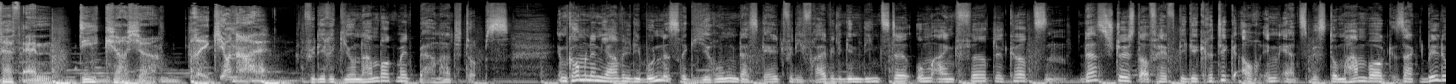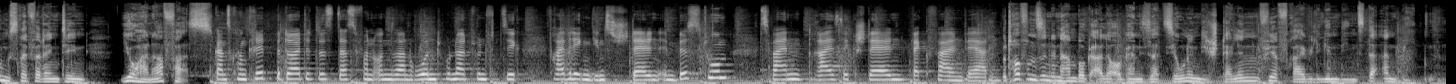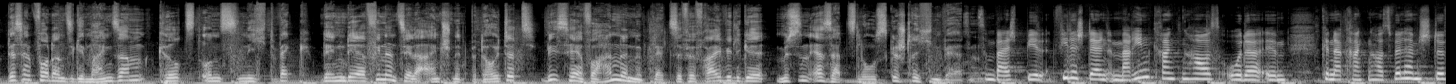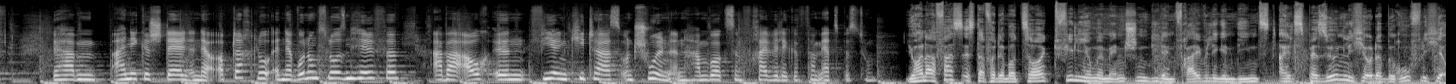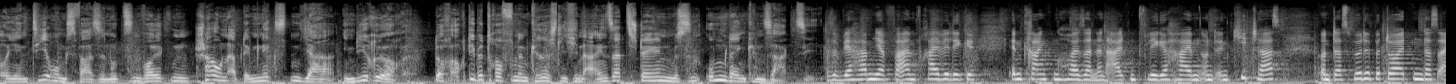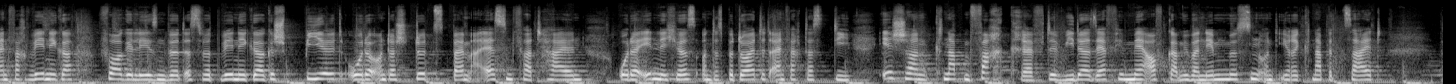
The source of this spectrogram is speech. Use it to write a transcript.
FFN, die Kirche. Regional. Für die Region Hamburg mit Bernhard Tubbs. Im kommenden Jahr will die Bundesregierung das Geld für die Freiwilligendienste um ein Viertel kürzen. Das stößt auf heftige Kritik auch im Erzbistum Hamburg, sagt Bildungsreferentin Johanna Fass. Ganz konkret bedeutet es, dass von unseren rund 150 Freiwilligendienststellen im Bistum 32 Stellen wegfallen werden. Betroffen sind in Hamburg alle Organisationen, die Stellen für Freiwilligendienste anbieten. Deshalb fordern sie gemeinsam, kürzt uns nicht weg. Denn der finanzielle Einschnitt bedeutet, bisher vorhandene Plätze für Freiwillige müssen ersatzlos gestrichen werden. Zum Beispiel viele Stellen im Marienkrankenhaus oder im Kinderkrankenhaus Wilhelmstift. Wir haben einige Stellen in der Obdachlo in der Wohnungslosenhilfe, aber auch in vielen Kitas und Schulen in Hamburg sind Freiwillige vom Erzbistum. Johanna Fass ist davon überzeugt, viele junge Menschen, die den Freiwilligendienst als persönliche oder berufliche Orientierungsphase nutzen wollten, schauen ab dem nächsten Jahr in die Röhre. Doch auch die betroffenen kirchlichen Einsatzstellen müssen umdenken, sagt sie. Also wir haben ja vor allem Freiwillige in Krankenhäusern, in Altenpflegeheimen und in Kitas. Und das würde bedeuten, dass einfach weniger vorgelesen wird. Es wird weniger gespielt oder unterstützt beim Essen verteilen oder ähnliches. Und das bedeutet einfach, dass die eh schon knappen Fachkräfte wieder sehr viel mehr Aufgaben übernehmen müssen und ihre knappe Zeit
